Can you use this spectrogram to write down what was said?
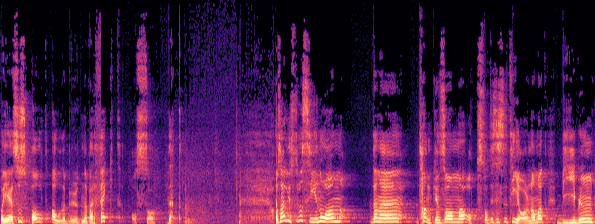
Og Jesus holdt alle budene perfekt, også dette. Og så har jeg lyst til å si noe om denne tanken som har oppstått de siste tiårene, om at Bibelen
